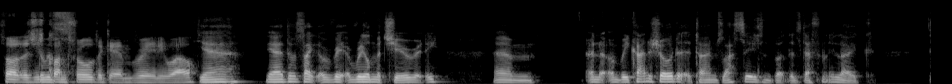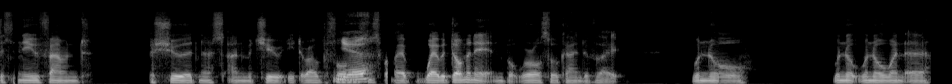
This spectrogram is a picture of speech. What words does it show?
Thought they just was- controlled the game really well. Yeah, yeah, there was like a, re- a real maturity, um, and, and we kind of showed it at times last season. But there's definitely like this newfound assuredness and maturity to our performances, where where we're dominating, but we're also kind of like we know we know we know when to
